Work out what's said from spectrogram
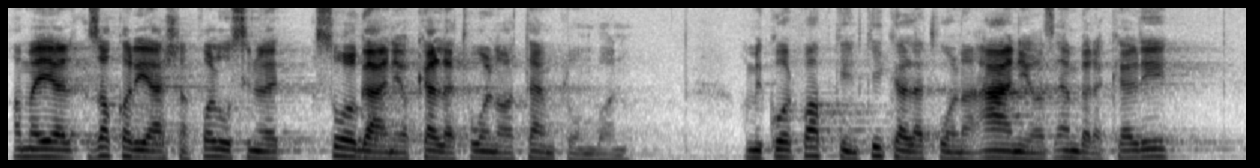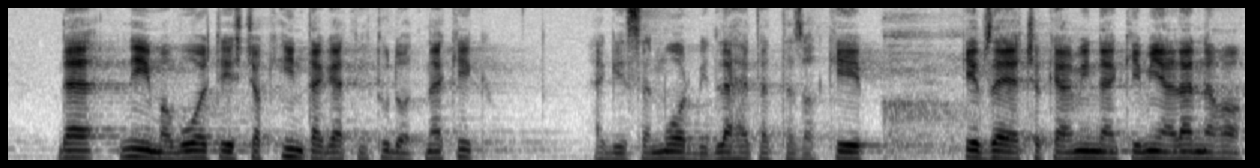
amelyel Zakariásnak valószínűleg szolgálnia kellett volna a templomban. Amikor papként ki kellett volna állni az emberek elé, de néma volt és csak integetni tudott nekik, egészen morbid lehetett ez a kép. Képzelje csak el mindenki, milyen lenne, ha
